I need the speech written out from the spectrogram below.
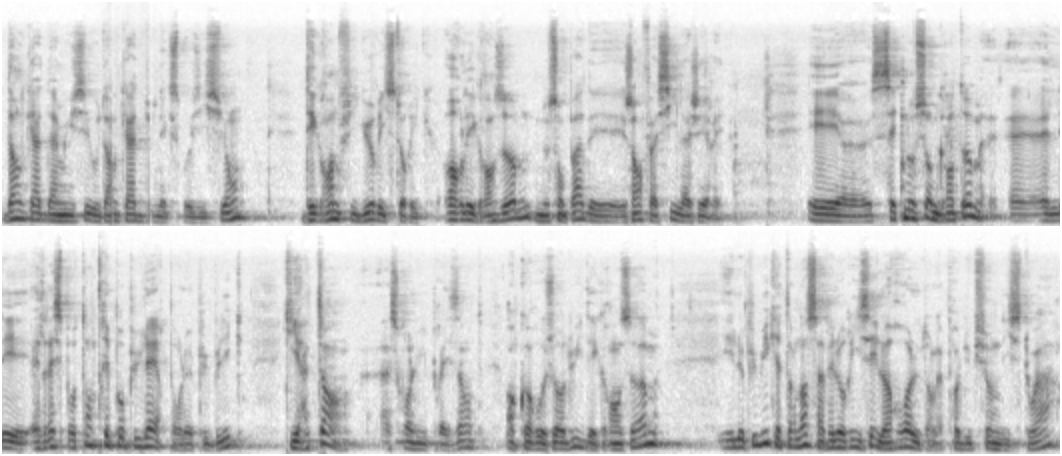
dans le cadre d'un musée ou dans le cadre d'une exposition, des grandes figures historiques. Or, les grands hommes ne sont pas des gens faciles à gérer. Et euh, cette notion de grand homme, elle, est, elle reste pourtant très populaire pour le public qui attend à ce qu'on lui présente encore aujourd'hui des grands hommes. Et le public a tendance à valoriser leur rôle dans la production de l'histoire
